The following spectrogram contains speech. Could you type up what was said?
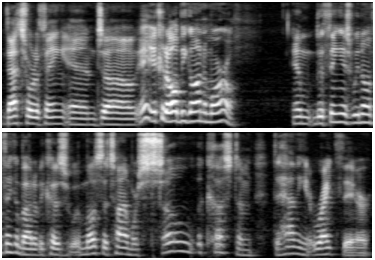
that sort of thing and uh, it could all be gone tomorrow and the thing is, we don't think about it because most of the time we're so accustomed to having it right there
